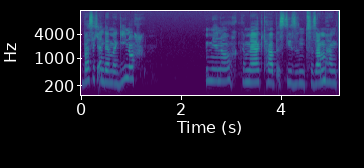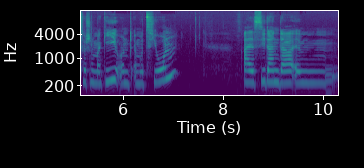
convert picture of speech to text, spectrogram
Was ich an der Magie noch mir noch gemerkt habe, ist diesen Zusammenhang zwischen Magie und Emotionen. Als sie dann da im,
